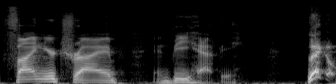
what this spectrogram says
"Find Your Tribe and Be Happy." Let go.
